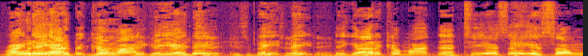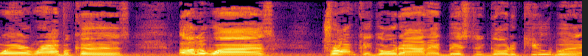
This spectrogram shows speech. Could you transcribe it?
Right? Well, they, they have to come out. they They they pre-check. It's a they they, thing. they got to come out there. TSA is somewhere around because otherwise Trump could go down that bitch to go to Cuba.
